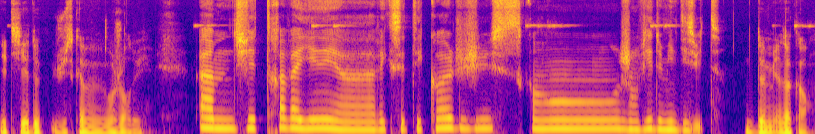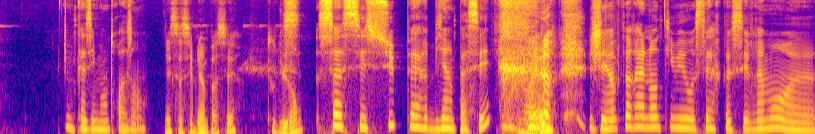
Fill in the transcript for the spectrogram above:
Et tu y es jusqu'à aujourd'hui? J'ai travaillé avec cette école jusqu'en janvier 2018, Demi- D'accord. Quasiment trois ans. Et ça s'est bien passé tout du long Ça s'est super bien passé. Ouais. J'ai un peu ralenti mes haussaires que c'est vraiment. euh,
